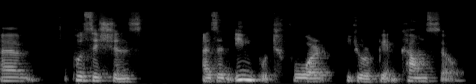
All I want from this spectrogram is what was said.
um, positions as an input for European Council.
